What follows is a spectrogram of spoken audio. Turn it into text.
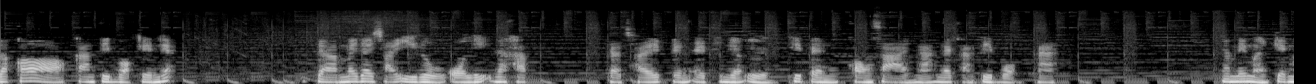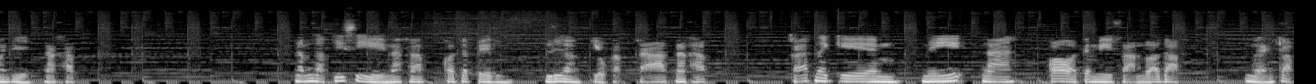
แล้วก็การตีบวกเกมเนี้ยจะไม่ได้ใช้อีรูโอลินะครับ จะใช้เป็นไอเทมอย่างอื่นที่เป็นของสายนะในการตีบวกนะจะไม่เหมือนเกมมันอื่นนะครับลำดับที่ 4 นะครับก็จะเป็นเรื่องเกี่ยวกับการ์ดนะครับ การ์ดในเกมนี้นะก็จะมี 3 ระดับ เหมือนกับ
